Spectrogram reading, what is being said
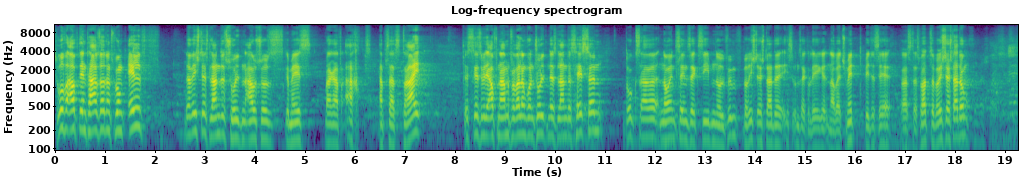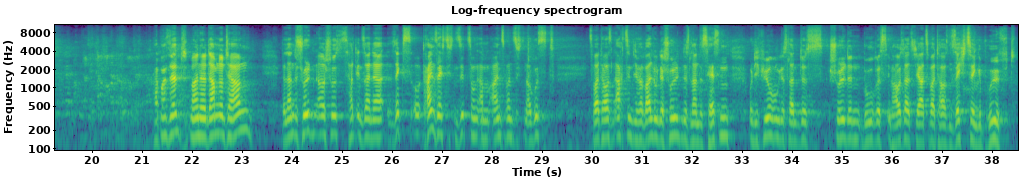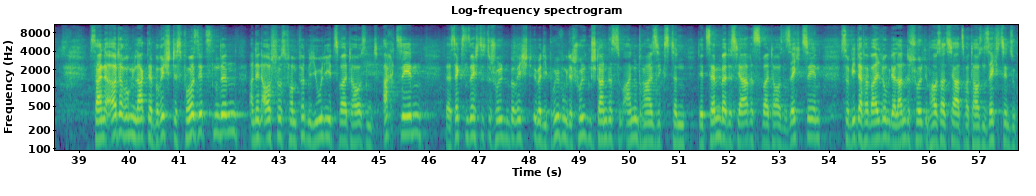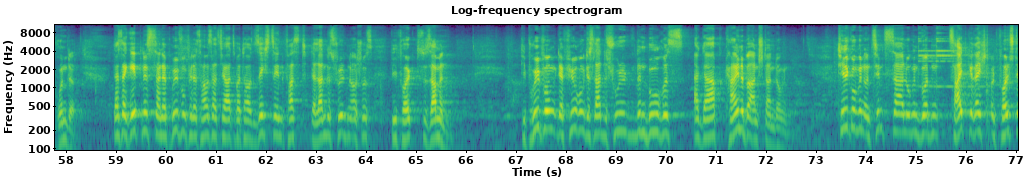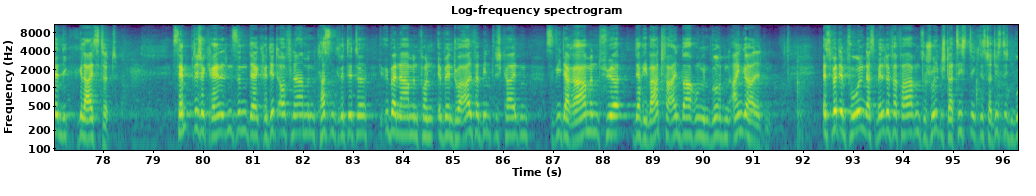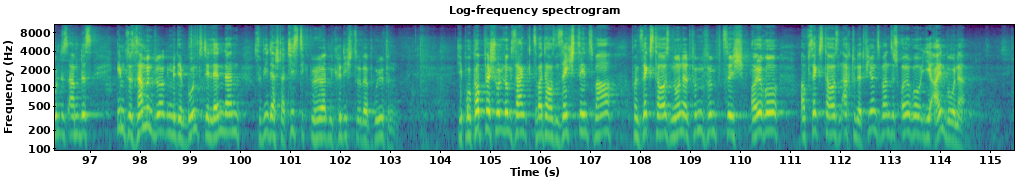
Ich rufe auf den Tagesordnungspunkt 11, Bericht des Landesschuldenausschusses gemäß § 8 Abs. 3 des Gesetzes über die Aufnahme und Verwaltung von Schulden des Landes Hessen, Drucksache 19-6705. Berichterstatter ist unser Kollege Norbert Schmidt. Bitte sehr, du hast das Wort zur Berichterstattung. Herr Präsident, meine Damen und Herren! Der Landesschuldenausschuss hat in seiner 63. Sitzung am 21. August 2018 die Verwaltung der Schulden des Landes Hessen und die Führung des Landesschuldenbuches im Haushaltsjahr 2016 geprüft. Seinen Erörterungen lag der Bericht des Vorsitzenden an den Ausschuss vom 4. Juli 2018, der 66. Schuldenbericht über die Prüfung des Schuldenstandes zum 31. Dezember des Jahres 2016 sowie der Verwaltung der Landesschuld im Haushaltsjahr 2016 zugrunde. Das Ergebnis seiner Prüfung für das Haushaltsjahr 2016 fasst der Landesschuldenausschuss wie folgt zusammen. Die Prüfung der Führung des Landesschuldenbuches ergab keine Beanstandungen. Tilgungen und Zinszahlungen wurden zeitgerecht und vollständig geleistet. Sämtliche Grenzen der Kreditaufnahmen, Kassenkredite, die Übernahmen von Eventualverbindlichkeiten sowie der Rahmen für Derivatvereinbarungen wurden eingehalten. Es wird empfohlen, das Meldeverfahren zur Schuldenstatistik des Statistischen Bundesamtes im Zusammenwirken mit dem Bund, den Ländern sowie der Statistikbehörden kritisch zu überprüfen. Die Pro-Kopf-Verschuldung sank 2016 zwar von 6.955 € auf 6.824 € je Einwohner.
